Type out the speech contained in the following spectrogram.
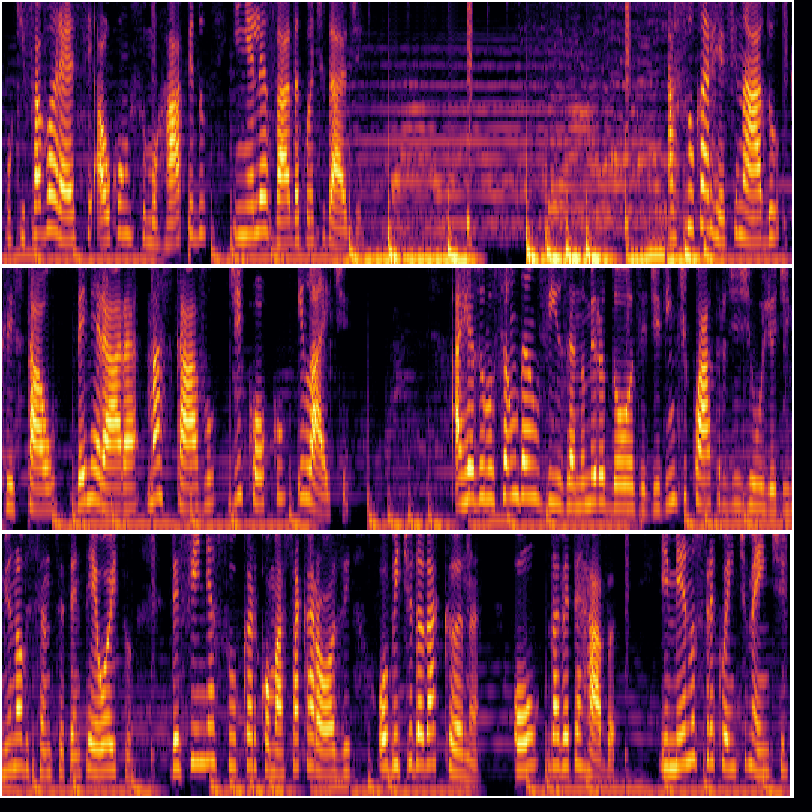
o que favorece ao consumo rápido e em elevada quantidade. Açúcar refinado, cristal, demerara, mascavo, de coco e light. A resolução da Anvisa número 12 de 24 de julho de 1978 define açúcar como a sacarose obtida da cana, ou da beterraba, e menos frequentemente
